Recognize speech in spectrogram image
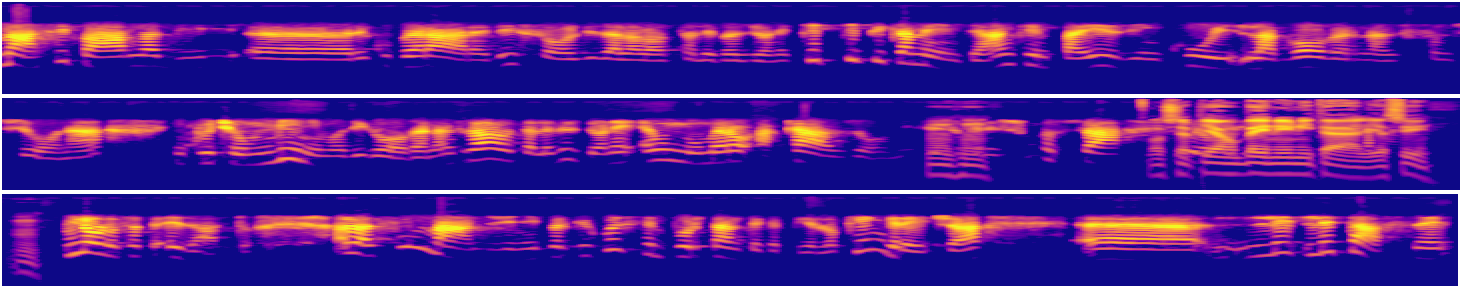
ma si parla di eh, recuperare dei soldi dalla lotta all'evasione, che tipicamente anche in paesi in cui la governance funziona, in cui c'è un minimo di governance, la lotta all'evasione è un numero a caso, nel senso mm-hmm. che nessuno sa... Lo sappiamo bene in Italia, sì. Mm. Non lo sappiamo, esatto. Allora si immagini, perché questo è importante capirlo, che in Grecia eh, le, le, tasse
